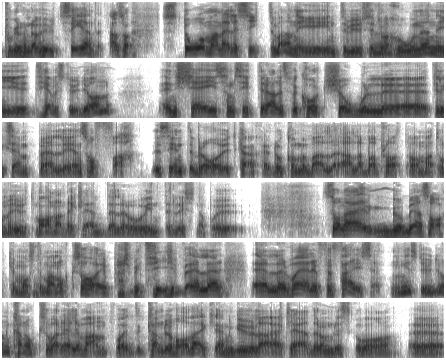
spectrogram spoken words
på grund av utseendet. Alltså, står man eller sitter man i intervjusituationen i tv-studion, en tjej som sitter i alldeles för kort kjol eh, till exempel i en soffa, det ser inte bra ut kanske, då kommer bara, alla bara prata om att hon är utmanande klädd eller och inte lyssna på sådana gubbiga saker måste man också ha i perspektiv. Eller, eller vad är det för färgsättning i studion? Kan också vara relevant. Kan du ha verkligen gula kläder om det ska vara eh,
